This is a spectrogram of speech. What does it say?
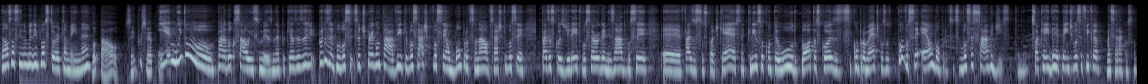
Da nossa síndrome do impostor também, né? Total, 100%. E é muito paradoxal isso mesmo, né? Porque às vezes, por exemplo, você, se eu te perguntar, Vitor, você acha que você é um bom profissional? Você acha que você faz as coisas direito? Você é organizado? Você é, faz os seus podcasts, né? cria o seu conteúdo, bota as coisas, se compromete com as coisas? Pô, você é um bom profissional. Você sabe disso, entendeu? Só que aí, de repente, você fica, mas será que eu sou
